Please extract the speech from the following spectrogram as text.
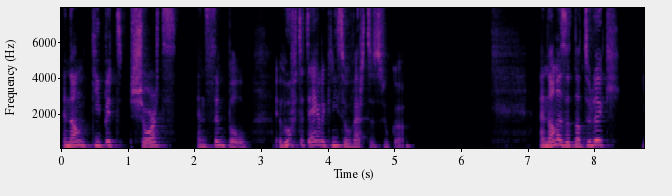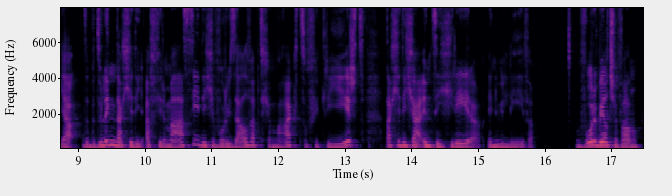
En dan keep it short and simple. Je hoeft het eigenlijk niet zo ver te zoeken. En dan is het natuurlijk ja, de bedoeling dat je die affirmatie die je voor jezelf hebt gemaakt of gecreëerd, dat je die gaat integreren in je leven. Een voorbeeldje van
